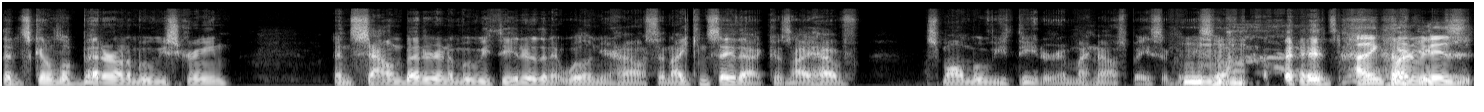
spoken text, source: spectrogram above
that it's going to look better on a movie screen and sound better in a movie theater than it will in your house. And I can say that because I have small movie theater in my house, basically. So I think part of it is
